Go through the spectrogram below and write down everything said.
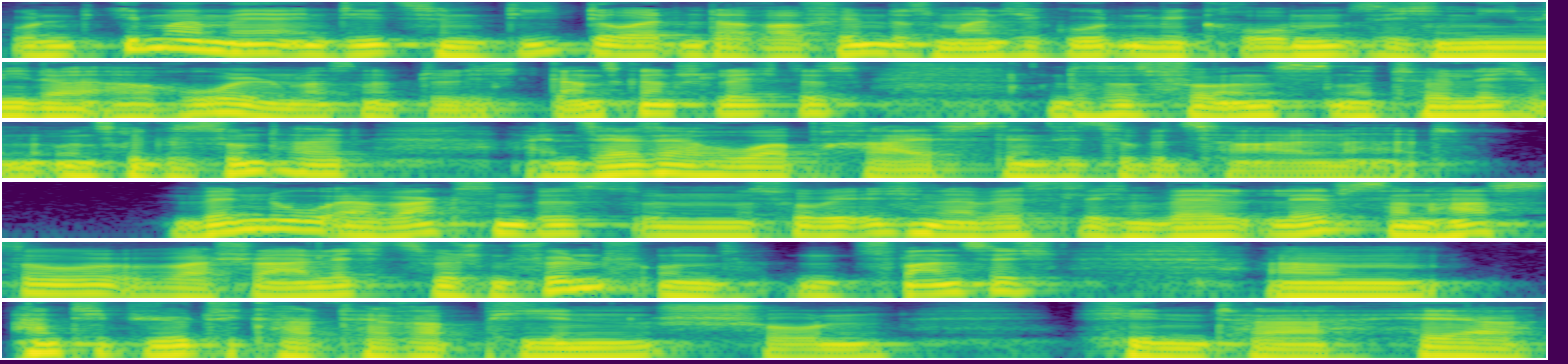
Und immer mehr Indizien, die deuten darauf hin, dass manche guten Mikroben sich nie wieder erholen, was natürlich ganz, ganz schlecht ist. Und das ist für uns natürlich und unsere Gesundheit ein sehr, sehr hoher Preis, den sie zu bezahlen hat. Wenn du erwachsen bist und so wie ich in der westlichen Welt lebst, dann hast du wahrscheinlich zwischen 5 und 20 ähm, Antibiotikatherapien schon hinterher.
